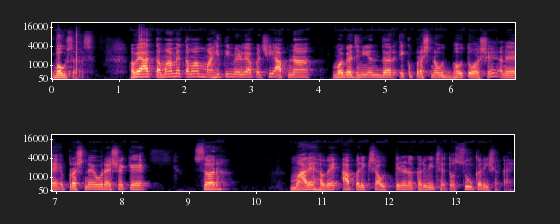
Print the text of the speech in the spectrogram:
બહુ સરસ. હવે આ તમામે તમામ માહિતી મેળવ્યા પછી આપના મગજની અંદર એક પ્રશ્ન ઉદ્ભવતો હશે અને પ્રશ્ન એવો રહેશે કે, સર, મારે હવે આ પરીક્ષા ઉત્તીર્ણ કરવી છે તો શું કરી શકાય?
